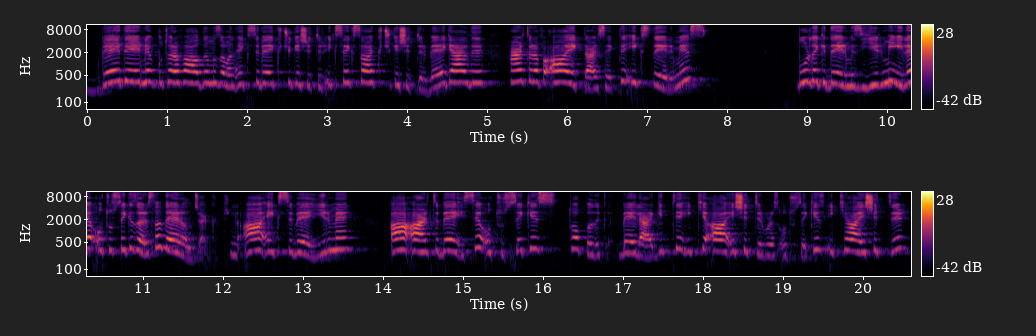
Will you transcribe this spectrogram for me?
b değerini bu tarafa aldığımız zaman eksi b küçük eşittir x eksi a küçük eşittir b geldi. Her tarafa a eklersek de x değerimiz Buradaki değerimiz 20 ile 38 arasında değer alacak. Şimdi a eksi b 20. a artı b ise 38. Topladık. b'ler gitti. 2a eşittir burası 38. 2a eşittir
